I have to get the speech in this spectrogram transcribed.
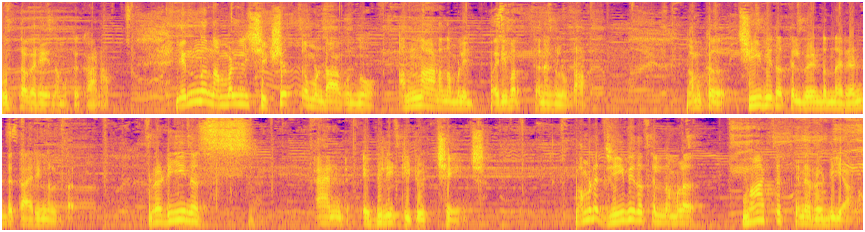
ഉദ്ധവരെ നമുക്ക് കാണാം. എന്ന് നമ്മളിൽ ശിഷ്യത്വം ഉണ്ടാകുന്നു അന്നാണ് നമ്മളിൽ പരിവർത്തനങ്ങൾ ഉണ്ടാകുന്നത് നമുക്ക് ജീവിതത്തിൽ വേണ്ടുന്ന രണ്ട് കാര്യങ്ങളുണ്ട്. Readiness and ability to change നമ്മുടെ ജീവിതത്തിൽ നമ്മൾ മാറ്റത്തിന് റെഡിയാണോ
